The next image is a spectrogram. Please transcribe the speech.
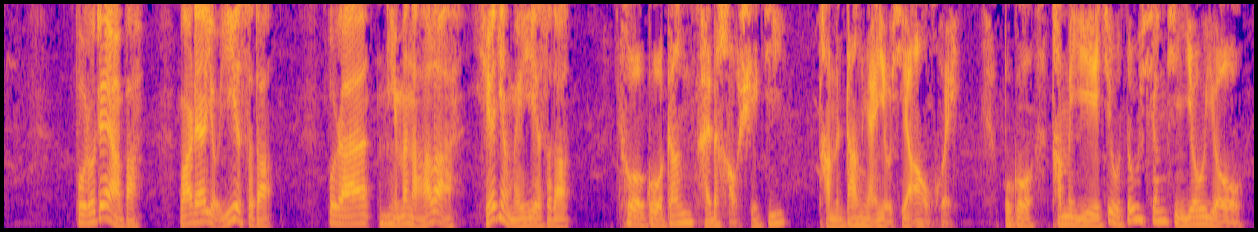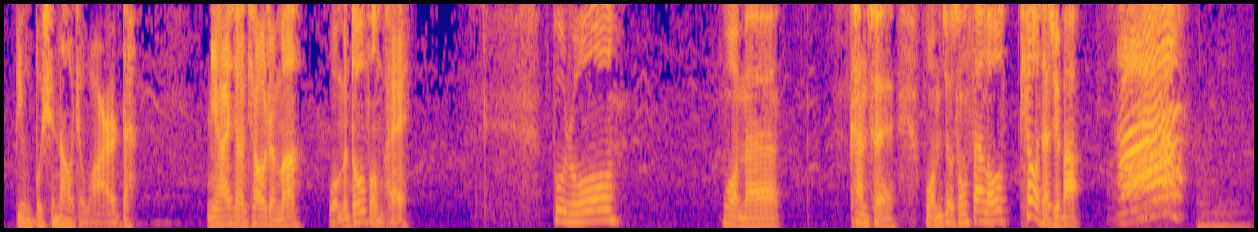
不如这样吧，玩点有意思的，不然你们拿了也挺没意思的。错过刚才的好时机，他们当然有些懊悔。不过他们也就都相信悠悠并不是闹着玩的。你还想挑什么？我们都奉陪。不如，我们干脆我们就从三楼跳下去吧。啊！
